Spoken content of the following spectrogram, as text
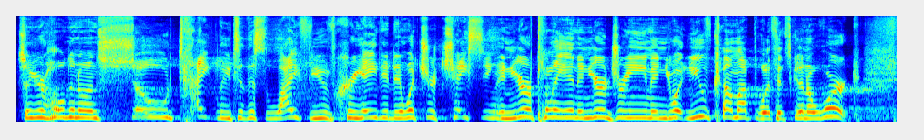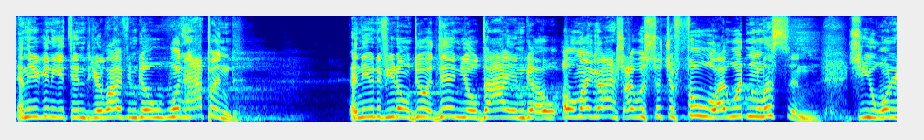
So you're holding on so tightly to this life you've created and what you're chasing and your plan and your dream and what you've come up with, it's gonna work. And then you're gonna get to the end of your life and go, What happened? And even if you don't do it, then you'll die and go, oh my gosh, I was such a fool. I wouldn't listen. So you wonder,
